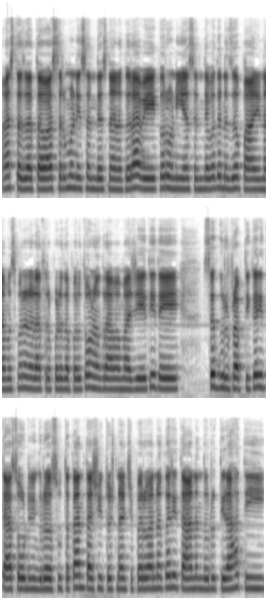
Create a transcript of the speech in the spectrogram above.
असता जाता वासर म्हणे संध्या स्नान करावे करून या संध्यावदन जप आणि नामस्मरण रात्र पडता परतोण ग्रामा माझे येती सद्गुरु प्राप्ती करिता सोडून ग्रह सुतकांता शीतोष्णाची पर्वा न करिता आनंद वृत्ती राहती.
